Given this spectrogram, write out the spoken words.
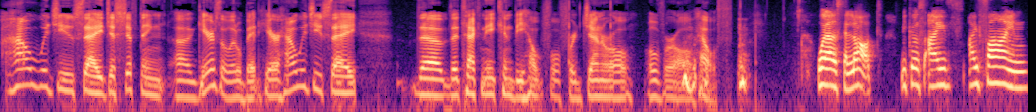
how would you say, just shifting uh, gears a little bit here, how would you say the the technique can be helpful for general overall health? Well, it's a lot because I I find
